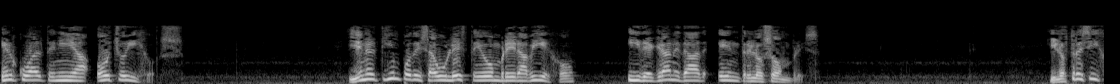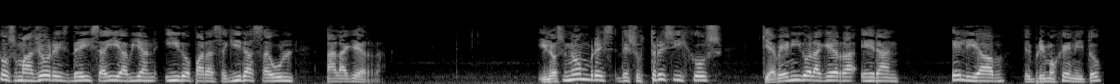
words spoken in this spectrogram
el cual tenía ocho hijos. Y en el tiempo de Saúl este hombre era viejo y de gran edad entre los hombres. Y los tres hijos mayores de Isaí habían ido para seguir a Saúl a la guerra. Y los nombres de sus tres hijos que habían ido a la guerra eran Eliab, el primogénito,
